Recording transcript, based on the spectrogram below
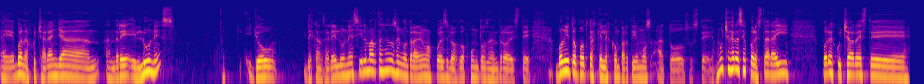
eh, bueno, escucharán ya André el lunes. Yo descansaré el lunes y el martes nos encontraremos pues los dos juntos dentro de este bonito podcast que les compartimos a todos ustedes. Muchas gracias por estar ahí, por escuchar este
